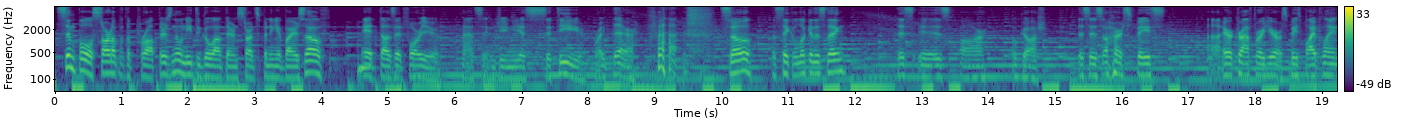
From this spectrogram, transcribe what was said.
Simple startup with the prop. There's no need to go out there and start spinning it by yourself. It does it for you. That's ingenious city right there. so, let's take a look at this thing. This is our, oh gosh, this is our space uh, aircraft right here, our space biplane.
